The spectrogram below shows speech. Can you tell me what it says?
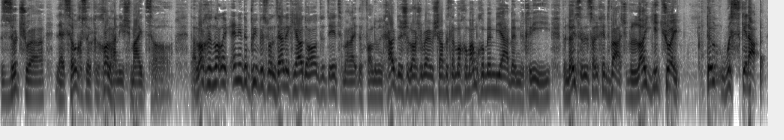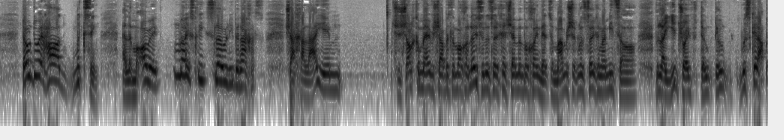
zutra lesochsa kechol hanishmaitza. The halacha is not like any of the previous ones. Elik yad ordered it like the following: Chadash shalosh erev Shabbos lemocham amchom ben biyah v'noisel lesoichet vash v'loy yitroy. Don't whisk it up Don't do it hard mixing. Nicely, slowly, benachas. Shachalayim, ששוכם מערב Shabbos למוחר נויסו לצורך השם וחוימת, so ממש לצורך המיצה, ולא יטרויף, don't, don't whisk it up.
